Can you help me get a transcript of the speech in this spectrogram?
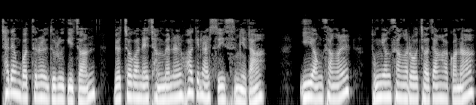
촬영 버튼을 누르기 전 몇 초간의 장면을 확인할 수 있습니다. 이 영상을 동영상으로 저장하거나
